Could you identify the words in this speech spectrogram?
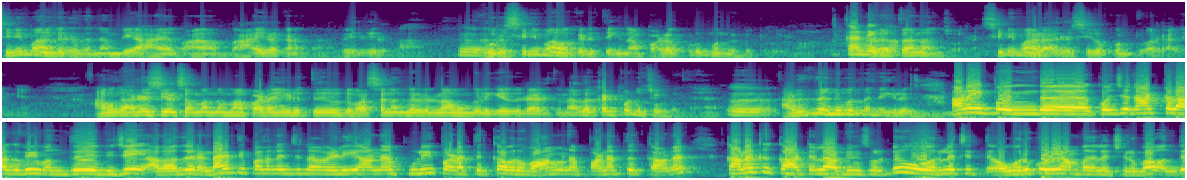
சினிமாங்கிறத நம்பி ஆயிரக்கணக்கான பேர் இருக்கான். ஒரு சினிமாவுக்கு எடுத்தீங்கன்னா பல குடும்பங்களுக்கு போயிடும். கண்டிப்பா. அதைத்தான் நான் சொல்றேன். சினிமாவில் அரசியலை கொண்டு வராதீங்க. அவங்க அரசியல் சம்பந்தமா படம் எடுத்து ஒரு வசனங்கள் எல்லாம் உங்களுக்கு எதிராக இருக்குன்னா அதை கட் பண்ண சொல்லுங்க. அதுதான் நிபந்தனைகள். ஆனா இப்போ இந்த கொஞ்ச நாட்களாகவே வந்து விஜய் அதாவது ரெண்டாயிரத்தி பதினஞ்சுல வெளியான புலி படத்திற்கு அவர் வாங்கின பணத்திற்கான கணக்கு காட்டல அப்படின்னு சொல்லிட்டு ஒரு லட்சத்து ஒரு கோடி ஐம்பது லட்சம் ரூபாய் வந்து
